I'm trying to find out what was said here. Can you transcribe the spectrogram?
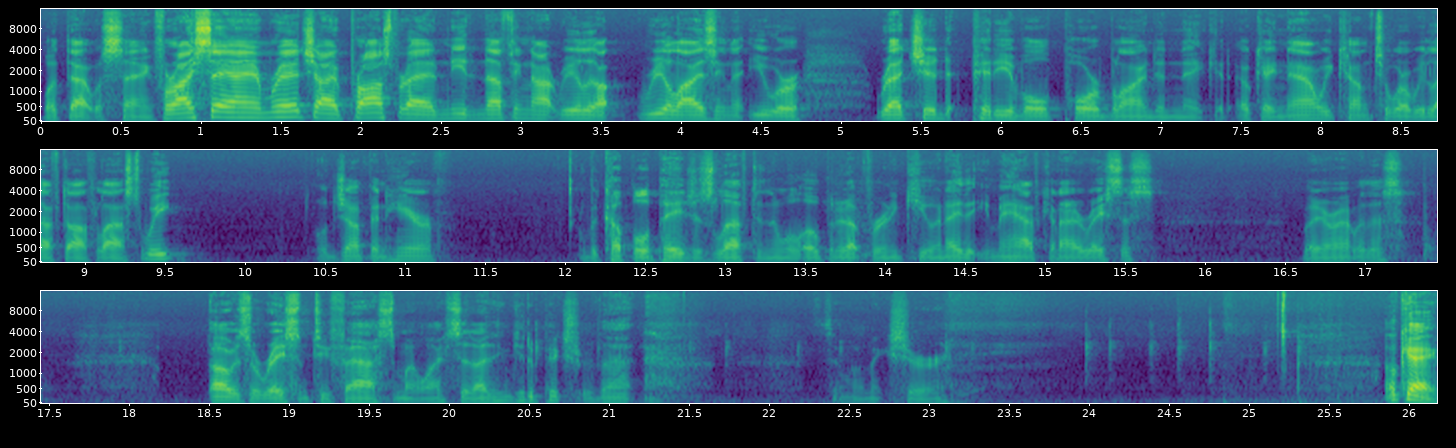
what that was saying. For I say I am rich, I have prospered, I have needed nothing, not real, realizing that you were wretched, pitiable, poor, blind, and naked. Okay, now we come to where we left off last week. We'll jump in here. We have a couple of pages left, and then we'll open it up for any Q&A that you may have. Can I erase this? Everybody all right with this? I was erasing too fast, and my wife said, I didn't get a picture of that. So I want to make sure. Okay.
